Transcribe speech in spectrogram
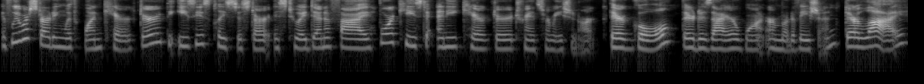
If we were starting with one character, the easiest place to start is to identify four keys to any character transformation arc. Their goal, their desire, want, or motivation, their lie,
